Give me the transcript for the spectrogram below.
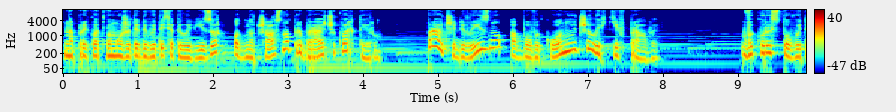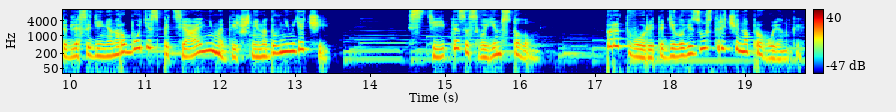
Наприклад, ви можете дивитися телевізор, одночасно прибираючи квартиру, праючи білизну або виконуючи легкі вправи. Використовуйте для сидіння на роботі спеціальні медичні надувні м'ячі. Стійте за своїм столом. Перетворюйте ділові зустрічі на прогулянки.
